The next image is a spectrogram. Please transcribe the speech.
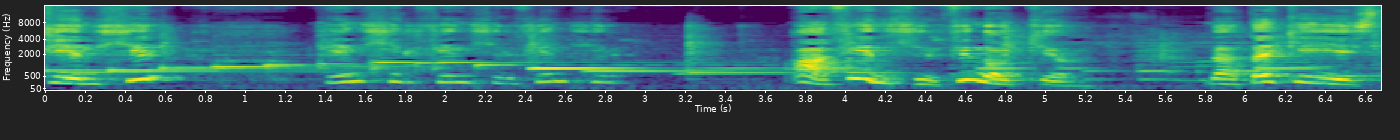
фенхель. Фенхель, фенхель, фенхель. А, фенхель, финоккио. Да, так и есть.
